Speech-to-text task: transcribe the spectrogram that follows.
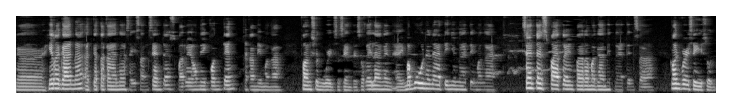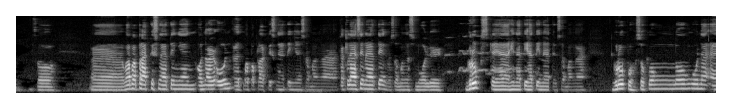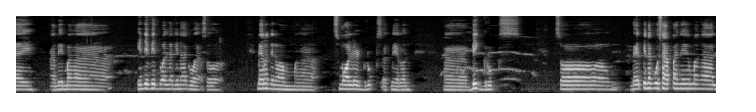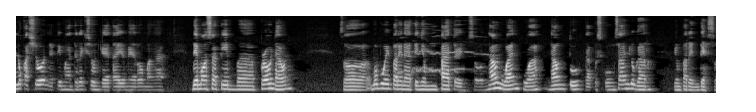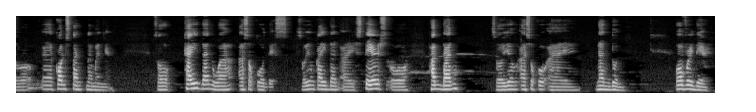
uh, hiragana at katakana sa isang sentence. Pareho may content, tsaka may mga function words sa sentence. So, kailangan ay mabuo na natin yung ating mga sentence pattern para magamit natin sa conversation. So, Uh, mapapractice natin yan on our own at mapapractice natin yan sa mga kaklase natin o sa mga smaller groups. Kaya hinati-hati natin sa mga grupo. So kung noong una ay uh, may mga individual na ginagawa, so meron din mga, mga smaller groups at meron uh, big groups. So, dahil pinag-usapan niya yung mga lokasyon at yung mga direksyon, kaya tayo meron mga demonstrative uh, pronoun. So, bubuin pa rin natin yung pattern. So, noun 1, wa, noun 2, tapos kung saan lugar, yung pa rin des. So, uh, constant naman yan. So, kaidan wa asokodes. So, yung kaidan ay stairs o hagdan. So, yung asoko ay nandun. Over there.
